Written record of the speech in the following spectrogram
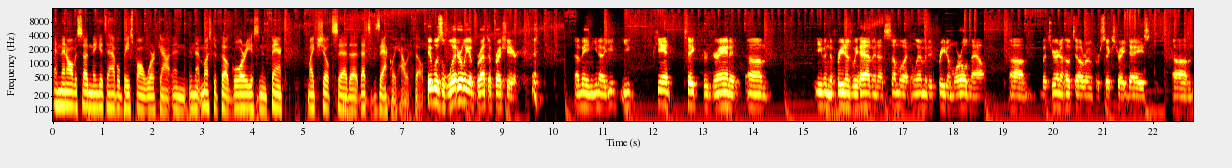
And then all of a sudden they get to have a baseball workout. And, and that must have felt glorious. And in fact, Mike Shildt said uh, that's exactly how it felt. It was literally a breath of fresh air. I mean, you know, you, you can't take for granted um, even the freedoms we have in a somewhat limited freedom world now. Um, but you're in a hotel room for six straight days. Um,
